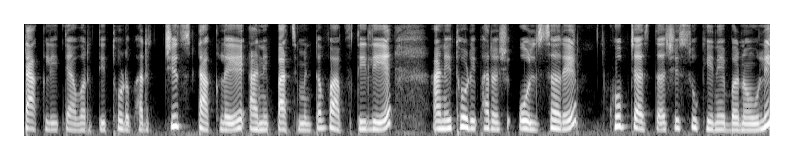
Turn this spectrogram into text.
टाकली त्यावरती थोडंफार चीज टाकलं आहे आणि पाच मिनटं वाफ दिली आहे आणि थोडीफार अशी ओलसर आहे खूप जास्त अशी सुकीने बनवली.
